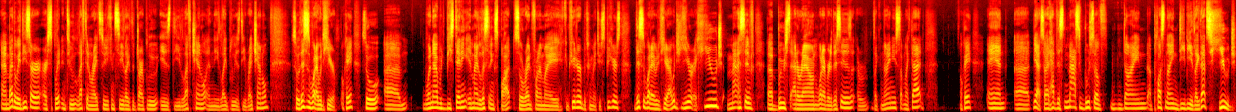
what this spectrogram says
and by the way, these are, are split into left and right. So you can see like the dark blue is the left channel and the light blue is the right channel. So this is what I would hear. Okay. So um, when I would be standing in my listening spot, so right in front of my computer between my two speakers, this is what I would hear. I would hear a huge, massive uh, boost at around whatever this is, or like 90, something like that. Okay. And uh, yeah, so I'd have this massive boost of nine uh, plus nine dB. Like that's huge.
